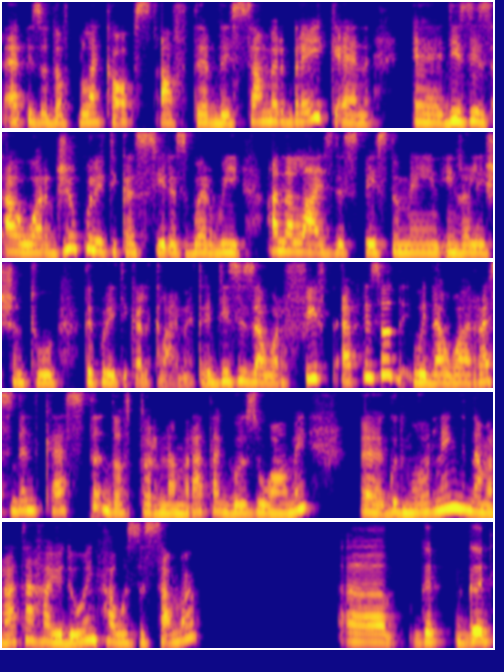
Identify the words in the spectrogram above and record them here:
episode of Black Ops after the summer break. And uh, this is our geopolitical series where we analyze the space domain in relation to the political climate. And this is our fifth episode with our resident guest, Dr. Namrata Goswami. Uh, good morning, Namrata. How are you doing? How was the summer? Uh, good good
